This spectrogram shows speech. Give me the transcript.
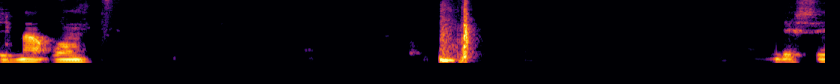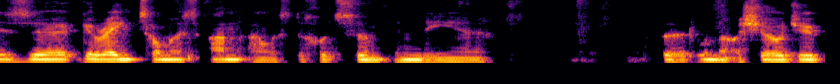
in that one. This is uh, Geraint Thomas and Alastair Hudson in the uh, third one that I showed you.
